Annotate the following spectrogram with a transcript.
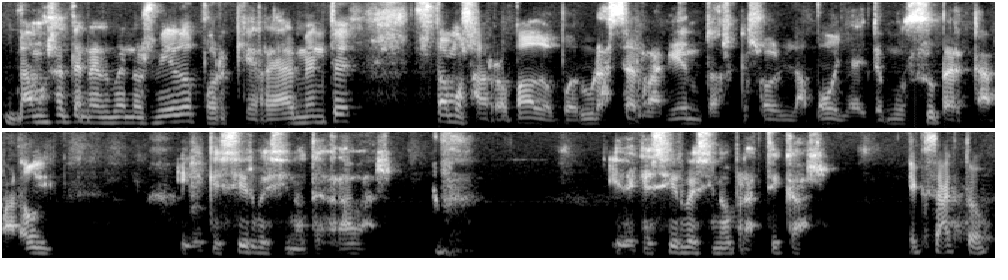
vamos a tener menos miedo porque realmente estamos arropados por unas herramientas que son la polla y tengo un super camarón. ¿Y de qué sirve si no te grabas? ¿Y de qué sirve si no practicas? Exacto.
